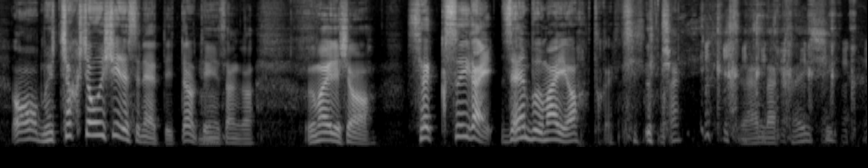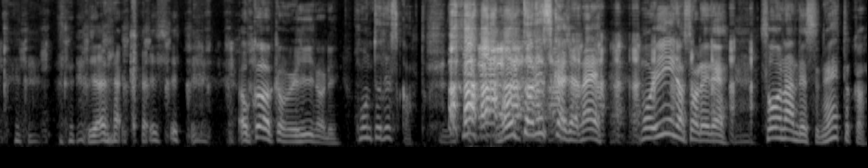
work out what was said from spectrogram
「おーめちゃくちゃ美味しいですね」って言ったの店員さんが「うまいでしょうセックス以外全部うまいよ」とか。言って嫌な返し。嫌な返し。奥村君もいいのに「本当ですか?」とか「本当ですか?」じゃない。もういいのそれで「そうなんですね」とか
